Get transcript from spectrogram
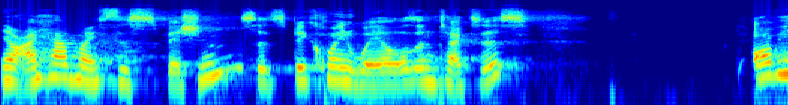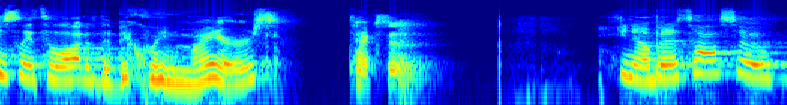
You know, I have my suspicions. It's Bitcoin whales in Texas. Obviously, it's a lot of the Bitcoin miners, Texas. You know, but it's also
